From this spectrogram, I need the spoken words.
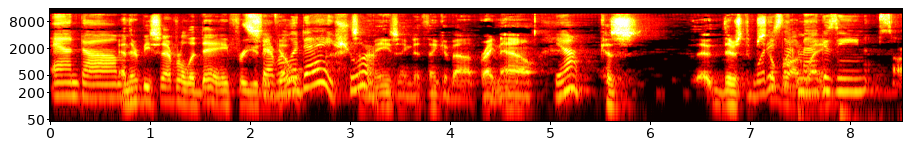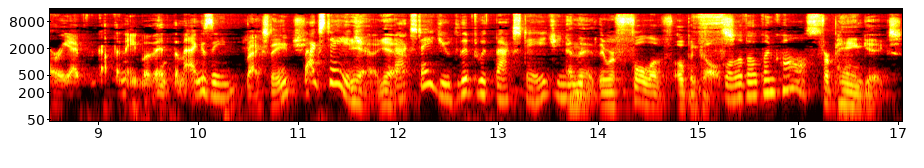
And, um, And there'd be several a day for you Several to go. a day, It's sure. amazing to think about right now yeah. because there's the, What still is that magazine? I'm sorry, I forgot the name of it. The magazine. backstage, Backstage. Yeah, yeah. Backstage. You lived with Backstage and, and you they, they were full of open calls full of open calls for paying gigs.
